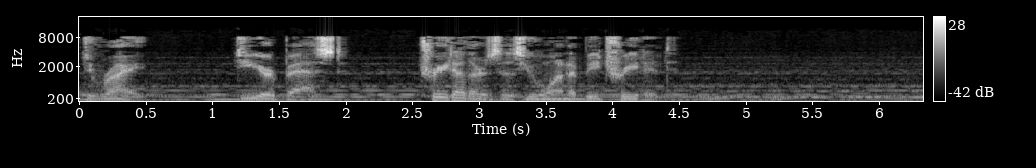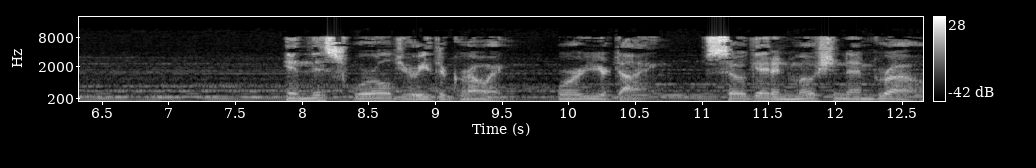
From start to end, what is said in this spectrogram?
Do right. Do your best. Treat others as you want to be treated. In this world you're either growing, or you're dying, so get in motion and grow.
